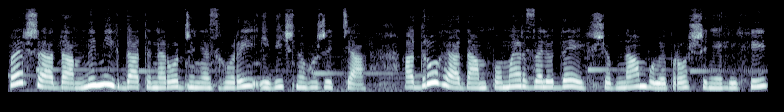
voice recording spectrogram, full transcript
Перший Адам не міг дати народження згори і вічного життя, а другий Адам помер за людей, щоб нам були прощені гріхи,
